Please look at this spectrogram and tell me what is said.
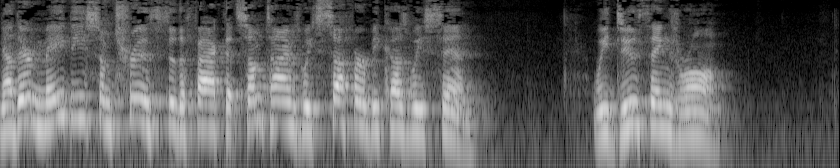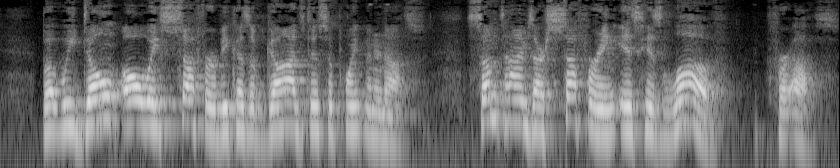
Now there may be some truth to the fact that sometimes we suffer because we sin. We do things wrong. But we don't always suffer because of God's disappointment in us. Sometimes our suffering is His love for us.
